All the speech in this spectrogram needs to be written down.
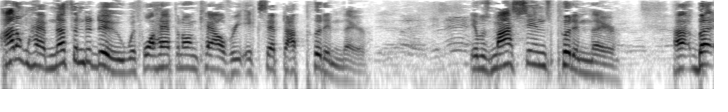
I don't have nothing to do with what happened on Calvary except I put Him there. It was my sins put Him there. Uh, but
